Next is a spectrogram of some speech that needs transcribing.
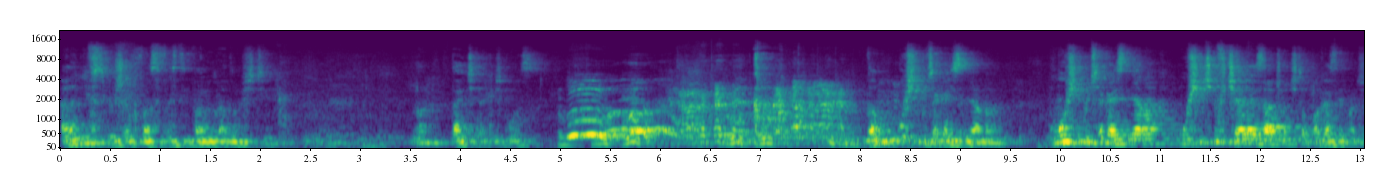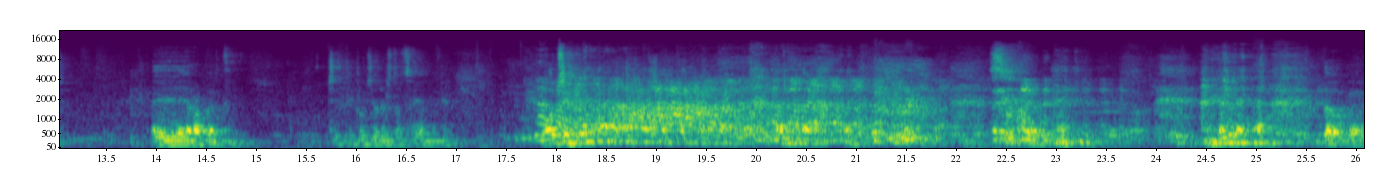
Ale nie słyszę Was w festiwalu radości. No, dajcie jakiś głos. No, musi być jakaś zmiana. Musi być jakaś zmiana. Musicie w ciele zacząć to pokazywać. E, Robert, czy Ty podzielasz to, co ja mówię? Oczywiście. Super. Dobra.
